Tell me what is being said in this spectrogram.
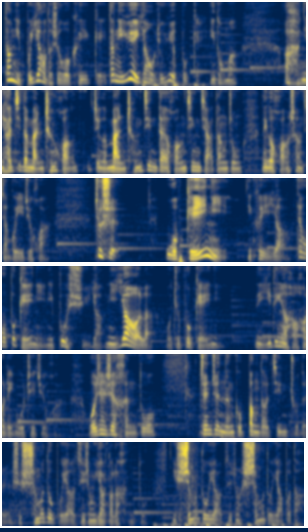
当你不要的时候，我可以给；当你越要，我就越不给，你懂吗？啊，你还记得满城黄这个满城尽带黄金甲当中那个皇上讲过一句话，就是我给你，你可以要，但我不给你，你不许要。你要了，我就不给你。你一定要好好领悟这句话。我认识很多真正能够傍到金主的人，是什么都不要，最终要到了很多。你什么都要，最终什么都要不到。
